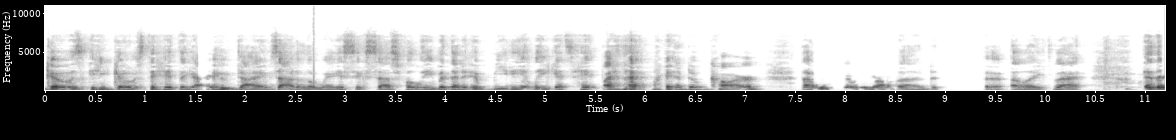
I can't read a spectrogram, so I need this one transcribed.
goes he goes to hit the guy who dives out of the way successfully, but then immediately gets hit by that random car. That was really well done. Uh, I liked that. And then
